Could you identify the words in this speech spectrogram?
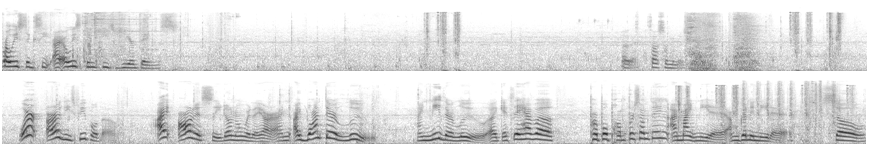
I always think see I always think these weird things. Okay, saw someone. Where are these people though? I honestly don't know where they are. I, I want their loot. I need their loot. Like if they have a purple pump or something, I might need it. I'm gonna need it. So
